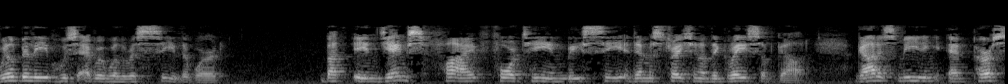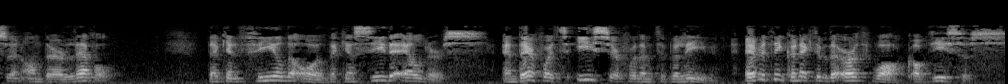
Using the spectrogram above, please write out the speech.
will believe, whosoever will receive the word. But in James 5:14 we see a demonstration of the grace of God. God is meeting a person on their level. They can feel the oil, they can see the elders, and therefore it's easier for them to believe. Everything connected with the earth walk of Jesus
